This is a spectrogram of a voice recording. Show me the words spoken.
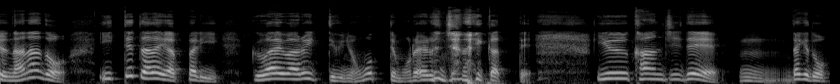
37度行ってたらやっぱり具合悪いっていうふうに思ってもらえるんじゃないかっていう感じで、うん。だけど、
